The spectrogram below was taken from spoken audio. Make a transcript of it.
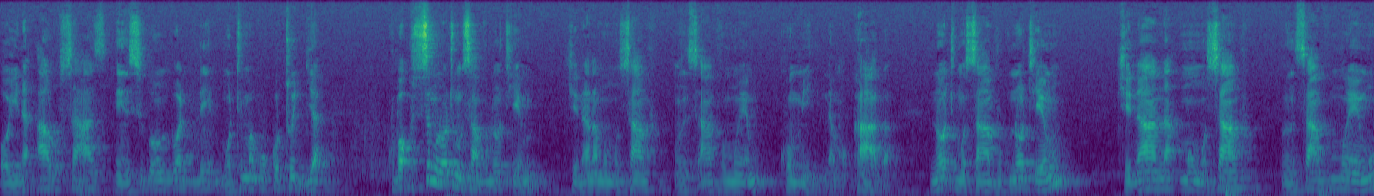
olina alusas ensigo ndwadde mutima gukutujja kuba ku simu noti musanvu noti emu kinaana mu musanvu nsanvu mu emu kumi na mukaaga noti musanvu noti emu kinaana mu musanvu nsanvu mu emu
